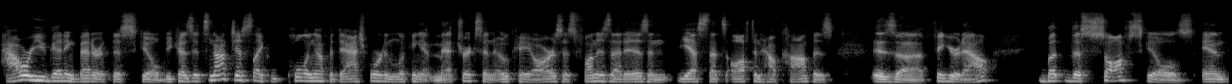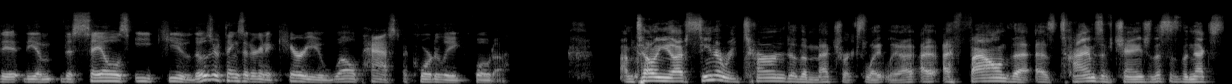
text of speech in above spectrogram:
How are you getting better at this skill? Because it's not just like pulling up a dashboard and looking at metrics and okrs as fun as that is and yes that's often how comp is is uh, figured out but the soft skills and the the um, the sales eq those are things that are going to carry you well past a quarterly quota I'm telling you, I've seen a return to the metrics lately. I, I, I found that as times have changed, this is the next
